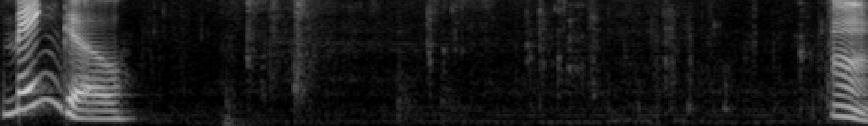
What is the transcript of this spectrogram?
Mango. Hmm.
